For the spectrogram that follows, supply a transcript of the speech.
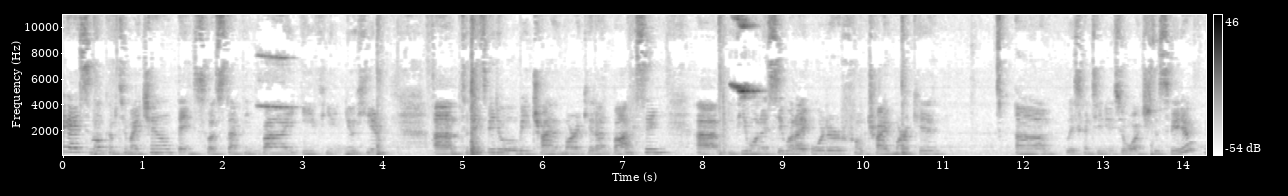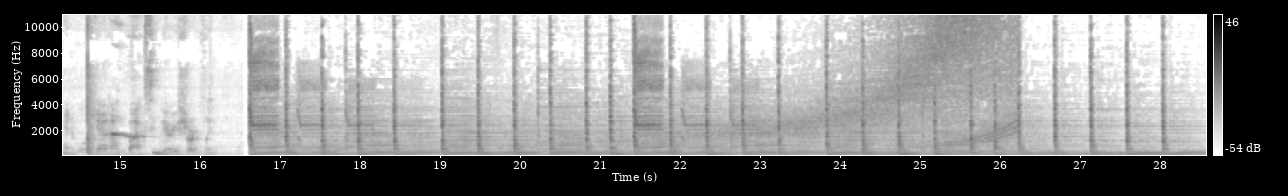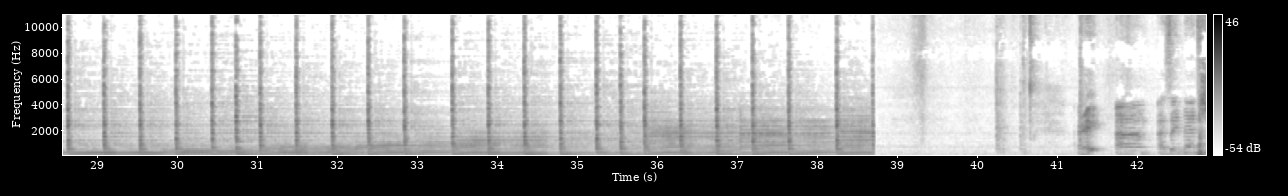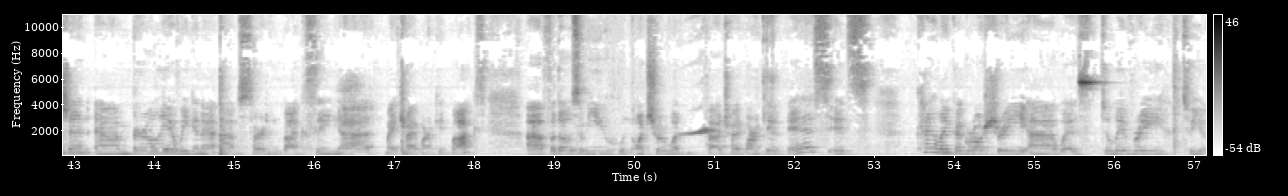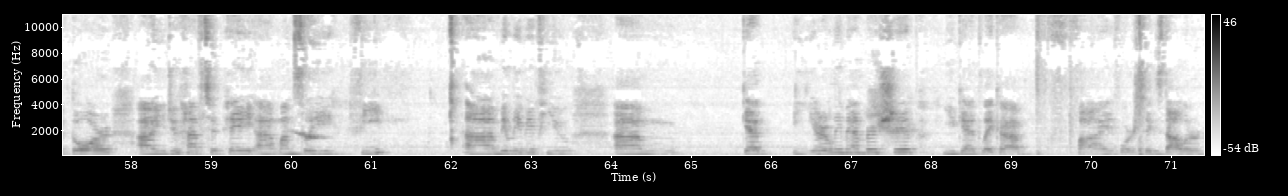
Hi guys, welcome to my channel. Thanks for stopping by if you're new here. Um, today's video will be Thrive Market unboxing. Um, if you want to see what I order from Thrive Market, um, please continue to watch this video and we'll get unboxing very shortly. I mentioned um, earlier, we're gonna um, start unboxing uh, my Thrive Market box. Uh, for those of you who are not sure what uh, Thrive Market is, it's kind of like a grocery uh, with delivery to your door. Uh, you do have to pay a monthly fee. I um, believe if you um, get a yearly membership, you get like a five or six dollar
